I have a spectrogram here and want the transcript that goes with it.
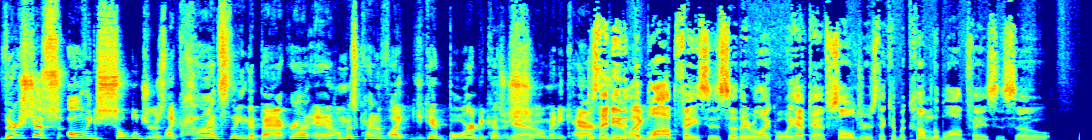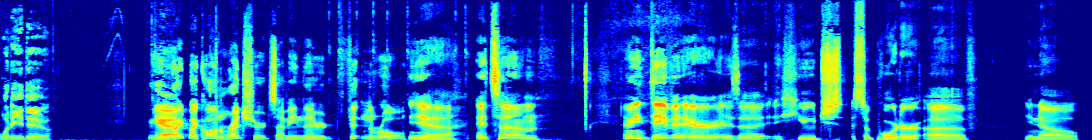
There's just all these soldiers like constantly in the background, and it almost kind of like you get bored because there's Yeah, so many characters. because they You're needed like, the blob faces, so they were like, well, we have to have soldiers that can become the blob faces. So what do you do? Yeah, You're right by calling them red shirts. I mean, they're fitting the role. Yeah, it's um, I mean, David Ayer is a huge supporter of, you know,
